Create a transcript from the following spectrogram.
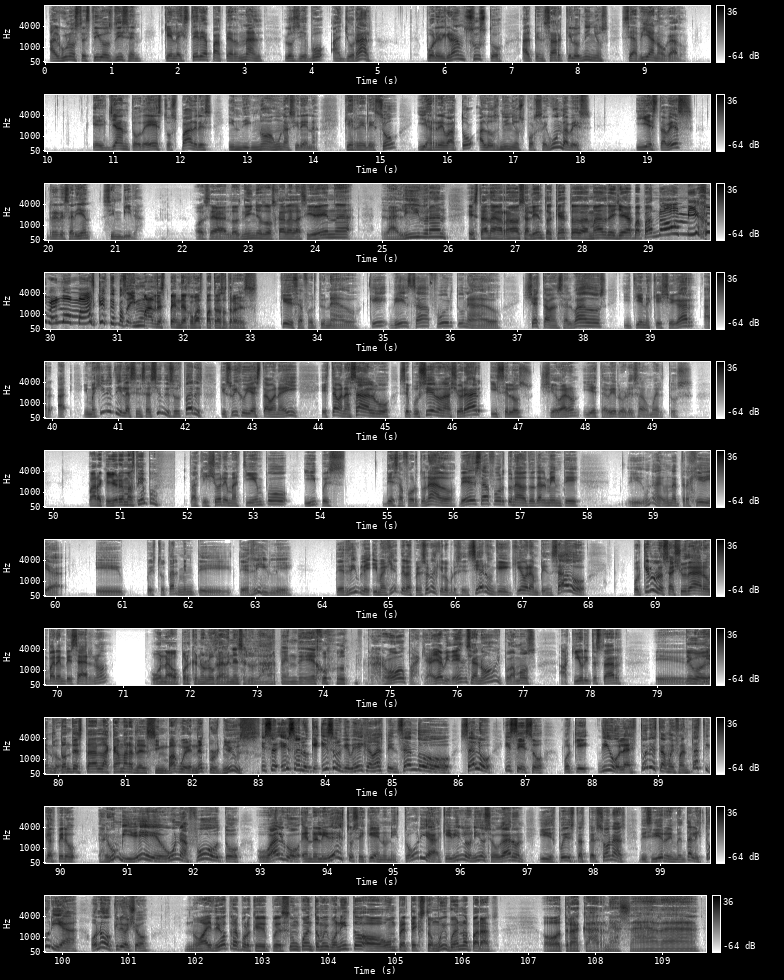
Algunos testigos dicen que la histeria paternal los llevó a llorar por el gran susto al pensar que los niños se habían ahogado. El llanto de estos padres indignó a una sirena, que regresó y arrebató a los niños por segunda vez, y esta vez regresarían sin vida. O sea, los niños los jala la sirena, la libran, están agarrando aliento que a toda madre llega papá, no, mi hijo, ven más, ¿qué te pasa? Y madres pendejo, vas para atrás otra vez. Qué desafortunado, qué desafortunado. Ya estaban salvados y tienes que llegar a, Imagínate la sensación de sus padres, que su hijo ya estaban ahí, estaban a salvo, se pusieron a llorar y se los llevaron y esta vez regresaron muertos. Para que llore más tiempo. Para que llore más tiempo y pues desafortunado, desafortunado totalmente. Una, una tragedia eh, pues totalmente terrible. Terrible. Imagínate las personas que lo presenciaron, ¿qué, qué habrán pensado? ¿Por qué no los ayudaron para empezar, no? Una, o porque no lo grabé en el celular, pendejo. Claro, para que haya evidencia, ¿no? Y podamos aquí ahorita estar eh, Digo, ¿dónde está la cámara del Zimbabwe Network News? Eso, eso, es lo que, eso es lo que me deja más pensando, Salo, es eso. Porque, digo, la historia está muy fantástica, pero algún video, una foto o algo, en realidad esto se queda en una historia, que bien los niños se ahogaron y después estas personas decidieron inventar la historia, ¿o no, creo yo? No hay de otra porque pues un cuento muy bonito o un pretexto muy bueno para otra carne asada.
